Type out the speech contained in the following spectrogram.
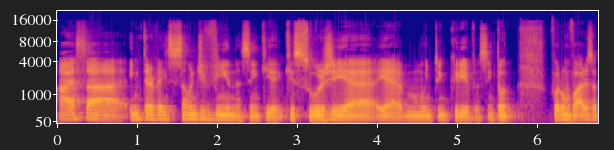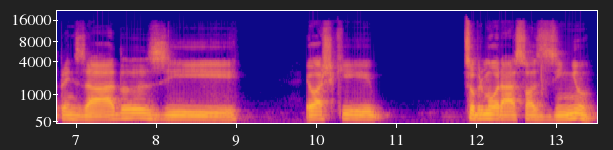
há essa intervenção divina, assim, que, que surge e é, e é muito incrível, assim. Então, foram vários aprendizados e eu acho que sobre morar sozinho,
